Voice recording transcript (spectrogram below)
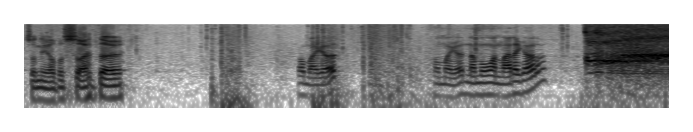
It's on the other side though. Oh my god. Oh my god, number one ladder guarder? Ah!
